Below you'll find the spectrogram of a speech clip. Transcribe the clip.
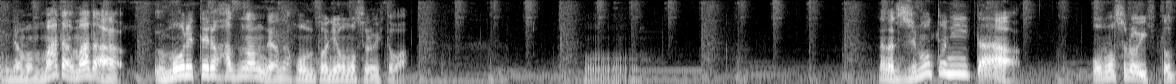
でもまだまだ埋もれてるはずなんだよね、本当に面白い人は。うん。なんか地元にいた面白い人っ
